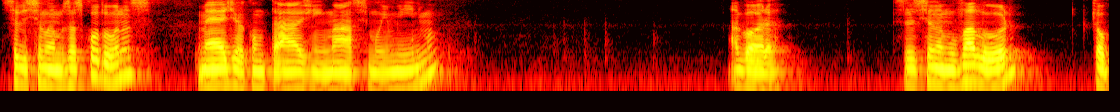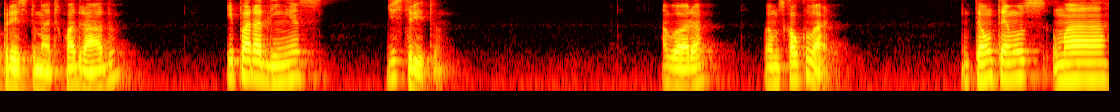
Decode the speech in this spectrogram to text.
Selecionamos as colunas, média, contagem, máximo e mínimo. Agora, selecionamos o valor, que é o preço do metro quadrado, e para linhas, distrito. Agora, vamos calcular. Então, temos uma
